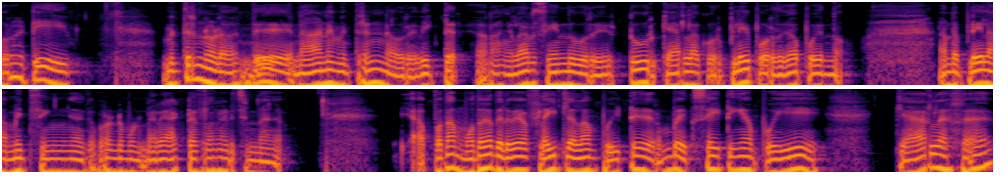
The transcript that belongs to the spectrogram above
ஒரு வாட்டி மித்ரனோட வந்து நான் மித்ரன் ஒரு விக்டர் நாங்கள் எல்லோரும் சேர்ந்து ஒரு டூர் கேரளாவுக்கு ஒரு ப்ளே போகிறதுக்காக போயிருந்தோம். அந்த ப்ளேயில் அமித் சிங் அதுக்கப்புறம் ரெண்டு மூணு நிறைய ஆக்டர்ஸ்லாம் நடிச்சிருந்தாங்க. அப்போ தான் முத தடவையாக ஃப்ளைட்லலாம் போயிட்டு ரொம்ப எக்ஸைட்டிங்காக போய் கேரளாவில்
